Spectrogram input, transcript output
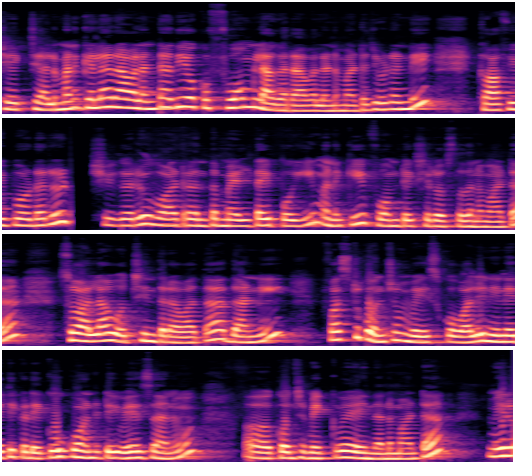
షేక్ చేయాలి. మనకి ఎలా రావాలంటే అది ఒక ఫోమ్ లాగా రావాలన్నమాట. చూడండి కాఫీ పౌడరు షుగరు వాటర్ అంతా మెల్ట్ అయిపోయి మనకి ఫోమ్ టెక్స్చర్ వస్తుంది అనమాట సో అలా వచ్చిన తర్వాత దాన్ని ఫస్ట్ కొంచెం వేసుకోవాలి. నేనైతే ఇక్కడ ఎక్కువ క్వాంటిటీ వేసాను కొంచెం ఎక్కువే అయిందనమాట మీరు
